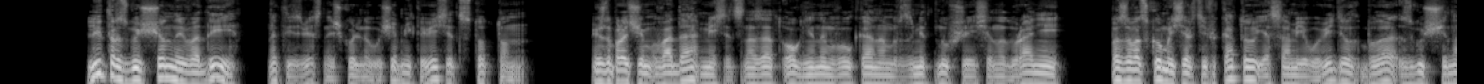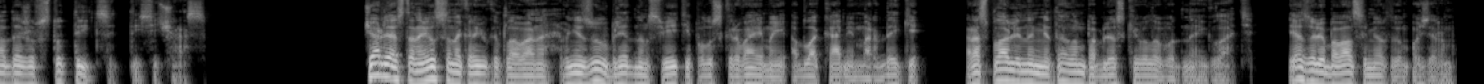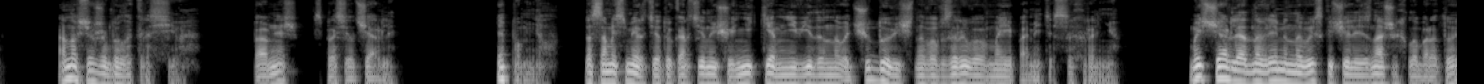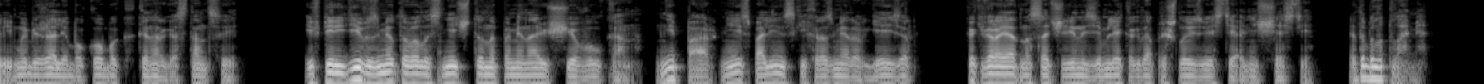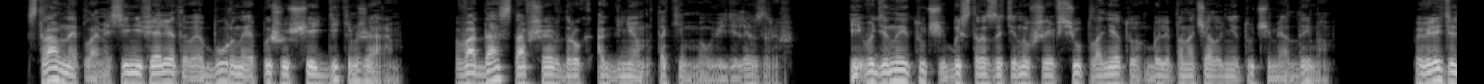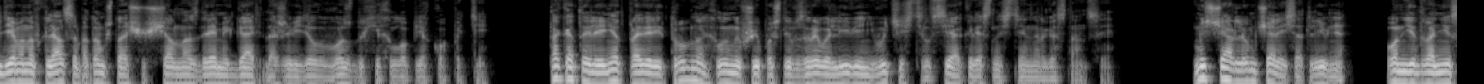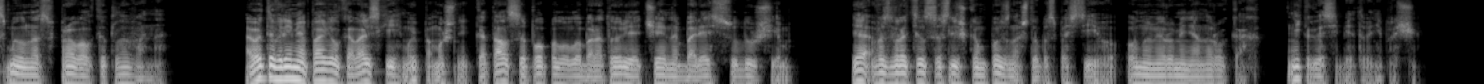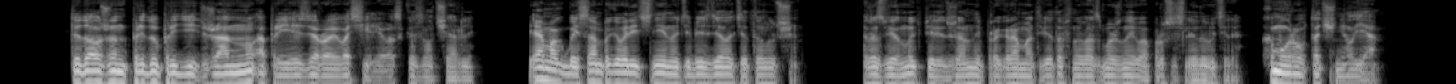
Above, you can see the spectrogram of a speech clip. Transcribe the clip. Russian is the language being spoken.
Литр сгущенной воды, это известно из школьного учебника, весит 100 тонн. Между прочим, вода, месяц назад огненным вулканом взметнувшаяся над Уранией, по заводскому сертификату, я сам его видел, была сгущена даже в 130 тысяч раз. Чарли остановился на краю котлована. Внизу, в бледном свете, полускрываемой облаками мордеки, расплавленным металлом поблескивала водная гладь. Я залюбовался мертвым озером. Оно все же было красиво. — Помнишь? — спросил Чарли. Я помнил. До самой смерти эту картину еще никем не виданного чудовищного взрыва в моей памяти сохраню. Мы с Чарли одновременно выскочили из наших лабораторий, мы бежали бок о бок к энергостанции и впереди взметывалось нечто напоминающее вулкан. Ни пар, ни исполинских размеров гейзер, как, вероятно, сочли на земле, когда пришло известие о несчастье. Это было пламя. Странное пламя, сине-фиолетовое, бурное, пышущее диким жаром. Вода, ставшая вдруг огнем. Таким мы увидели взрыв. И водяные тучи, быстро затянувшие всю планету, были поначалу не тучами, а дымом. Повелитель демонов клялся потом, что ощущал ноздрями гарь, даже видел в воздухе хлопья копоти. Так это или нет, проверить трудно. Хлынувший после взрыва ливень вычистил все окрестности энергостанции. Мы с Чарли умчались от ливня. Он едва не смыл нас в провал котлована. А в это время Павел Ковальский, мой помощник, катался по полу лаборатории, отчаянно борясь с удушьем. Я возвратился слишком поздно, чтобы спасти его. Он умер у меня на руках. Никогда себе этого не прощу. Ты должен предупредить Жанну о приезде Роя Васильева, — сказал Чарли. Я мог бы и сам поговорить с ней, но тебе сделать это лучше. Развернуть перед Жанной программу ответов на возможные вопросы следователя? Хмуро уточнил я.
